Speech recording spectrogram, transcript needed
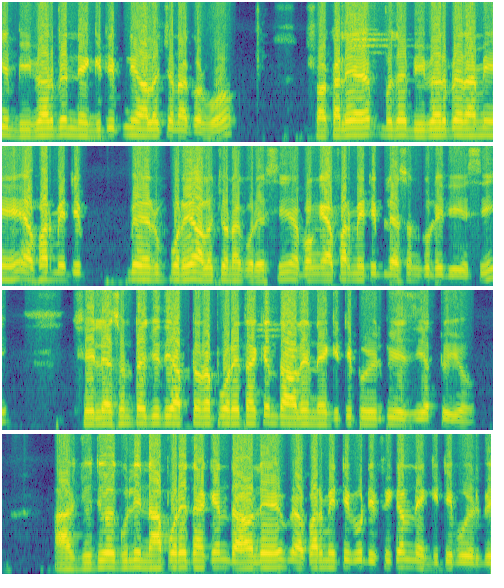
আজকে বিভার্বের নেগেটিভ নিয়ে আলোচনা করব। সকালে বোধহয় বিভার্বের আমি অ্যাফার্মেটিভ এর উপরে আলোচনা করেছি এবং অ্যাফার্মেটিভ লেসনগুলি দিয়েছি। সেই লেসনটা যদি আপনারা পড়ে থাকেন, তাহলে negative will be easier to you আর যদি ওগুলি না পড়ে থাকেন, তাহলে অ্যাফার্মেটিভও difficult negative will be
